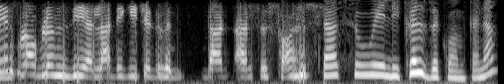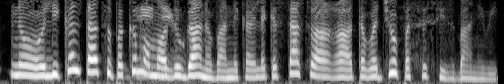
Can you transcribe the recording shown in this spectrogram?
ډیر پرابلمز دی الله دې کی چې دا ارس سولف تاسو لیکل زکوم کنه نو لیکل تاسو په کومه موضوعګانو باندې کوي لکه تاسو هغه توجه په سیس باندې وي؟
